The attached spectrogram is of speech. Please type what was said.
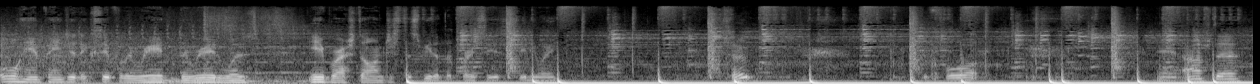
all hand painted except for the red. The red was airbrushed on just to speed up the process anyway. So, before and after.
